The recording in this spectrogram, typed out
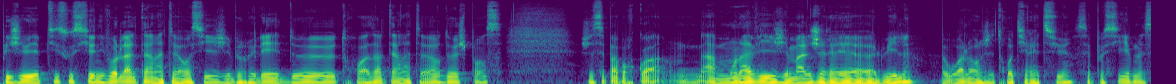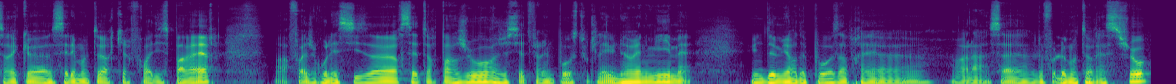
Puis j'ai eu des petits soucis au niveau de l'alternateur aussi. J'ai brûlé deux, trois alternateurs, deux je pense. Je ne sais pas pourquoi. À mon avis, j'ai mal géré l'huile ou alors j'ai trop tiré dessus, c'est possible. C'est vrai que c'est les moteurs qui refroidissent par air. Parfois, je roulais 6 heures, 7 heures par jour. J'essayais de faire une pause toutes les 1 heure et demie, mais une demi-heure de pause après, euh, voilà, le, moteur reste chaud.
